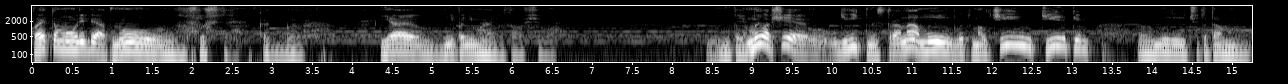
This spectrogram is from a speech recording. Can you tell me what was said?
Поэтому, ребят, ну, слушайте, как бы я не понимаю этого всего. Не понимаю. Мы вообще удивительная страна. Мы вот молчим, терпим. Мы что-то там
